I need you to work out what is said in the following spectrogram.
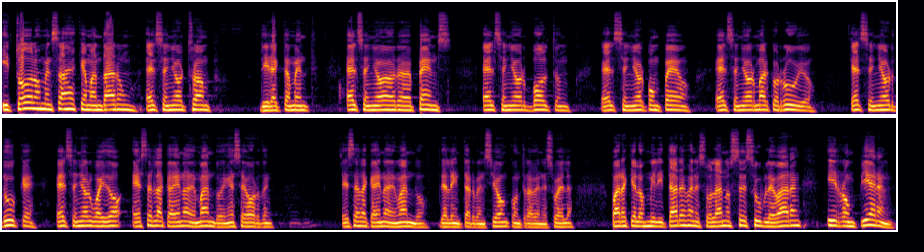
Y todos los mensajes que mandaron el señor Trump directamente, el señor eh, Pence, el señor Bolton, el señor Pompeo, el señor Marco Rubio, el señor Duque, el señor Guaidó, esa es la cadena de mando en ese orden. Esa es la cadena de mando de la intervención contra Venezuela, para que los militares venezolanos se sublevaran y rompieran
